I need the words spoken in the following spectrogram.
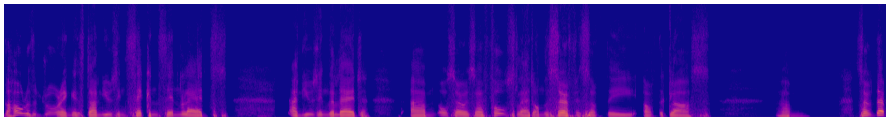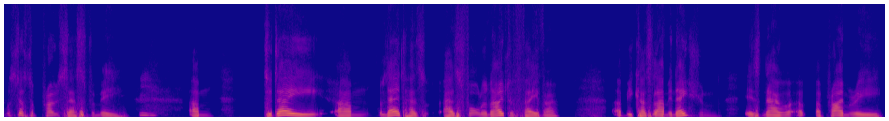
the, whole of the drawing is done using thick and thin leads and using the lead um, also as a false lead on the surface of the, of the glass. Um, so that was just a process for me. Mm. Um, today, um, lead has, has fallen out of favor uh, because lamination is now a, a primary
